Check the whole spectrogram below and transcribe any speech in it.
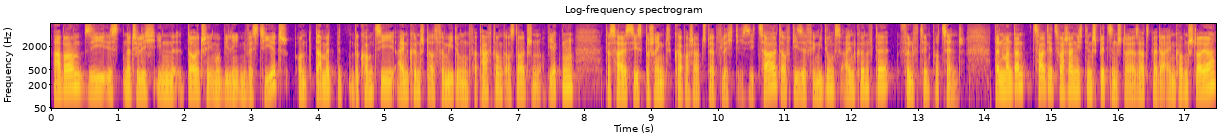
aber sie ist natürlich in deutsche Immobilien investiert und damit be bekommt sie Einkünfte aus Vermietung und Verpachtung aus deutschen Objekten. Das heißt, sie ist beschränkt körperschaftssteuerpflichtig. Sie zahlt auf diese Vermietungseinkünfte 15 Prozent. Dein Mandant zahlt jetzt wahrscheinlich den Spitzensteuersatz bei der Einkommensteuer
